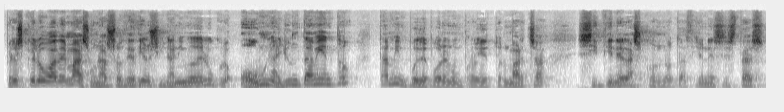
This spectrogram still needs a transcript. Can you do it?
Pero es que luego, además, una asociación sin ánimo de lucro o un ayuntamiento también puede poner un proyecto en marcha si tiene las connotaciones estas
